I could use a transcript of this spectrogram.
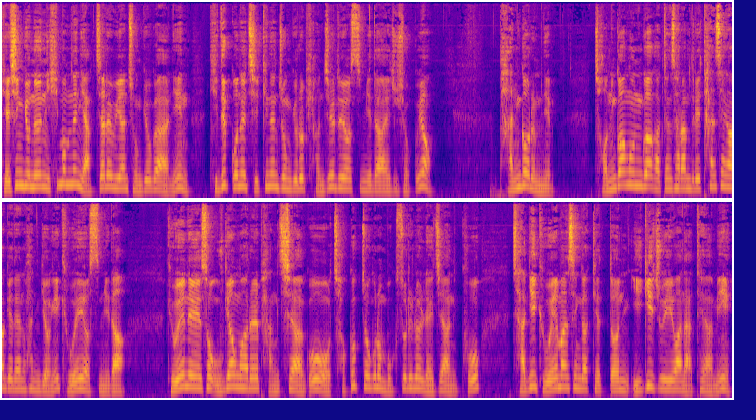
개신교는 힘없는 약자를 위한 종교가 아닌 기득권을 지키는 종교로 변질되었습니다 해주셨고요. 반걸음님, 전광훈과 같은 사람들이 탄생하게 된 환경이 교회였습니다. 교회 내에서 우경화를 방치하고 적극적으로 목소리를 내지 않고 자기 교회만 생각했던 이기주의와 나태함이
